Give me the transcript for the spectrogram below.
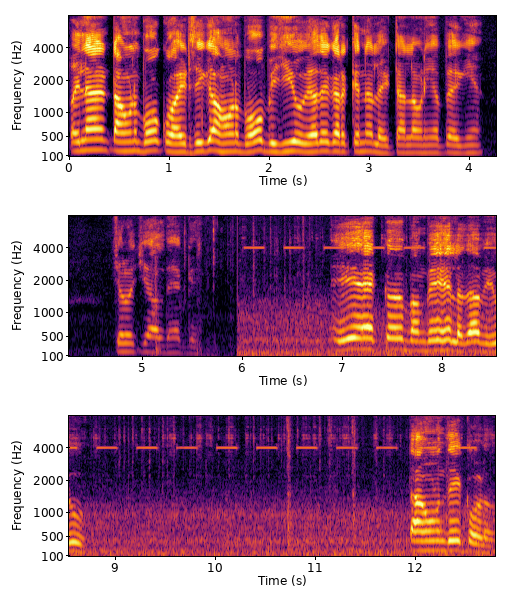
ਪਹਿਲਾਂ ਟਾਊਨ ਬਹੁਤ ਕੁਆਇਟ ਸੀਗਾ, ਹੁਣ ਬਹੁਤ ਬਿਜ਼ੀ ਹੋ ਗਿਆ, ਉਹਦੇ ਕਰਕੇ ਇਹਨਾਂ ਲਾਈਟਾਂ ਲਾਉਣੀਆਂ ਪੈ ਗਈਆਂ। ਚਲੋ ਚੱਲਦੇ ਹਾਂ ਅੱਗੇ। ਇਹ ਹੈ ਇੱਕ ਬੰਬੇ ਹਿੱਲ ਦਾ ਵਿਊ ਟਾਊਨ ਦੇ ਕੋਲ।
